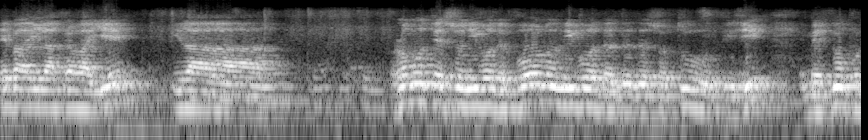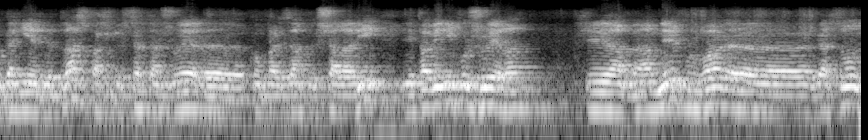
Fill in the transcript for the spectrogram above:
Eh bien, il a travaillé, il a remonté son niveau de forme, au niveau de, surtout physique. Et maintenant, pour gagner de place, parce que certains joueurs, euh, comme par exemple Chalari, il n'est pas venu pour jouer là. J'ai amené pour voir euh, garçon,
